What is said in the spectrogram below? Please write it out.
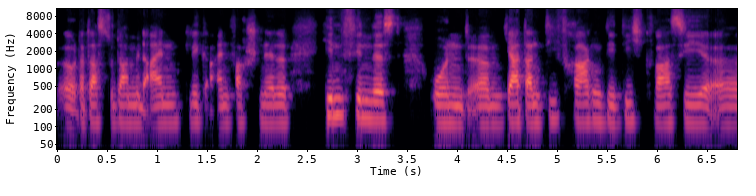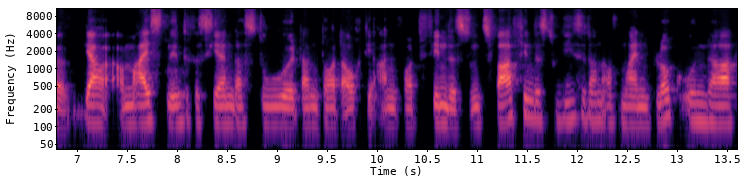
oder dass du da mit einem Klick einfach schnell hinfindest. Und ähm, ja, dann die Fragen, die dich quasi äh, ja am meisten interessieren, dass du dann dort auch die Antwort findest. Und zwar findest du diese dann auf meinem Blog unter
